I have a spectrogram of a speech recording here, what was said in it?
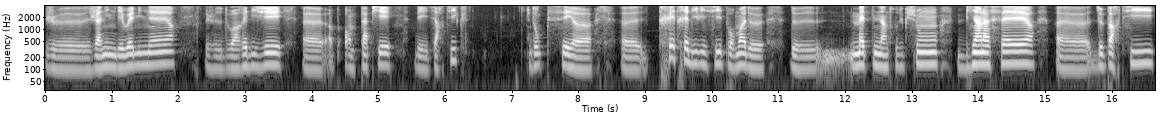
j'anime des webinaires, je dois rédiger euh, en papier des articles. Donc c'est euh, euh, très très difficile pour moi de, de mettre l'introduction, bien la faire, euh, deux parties.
